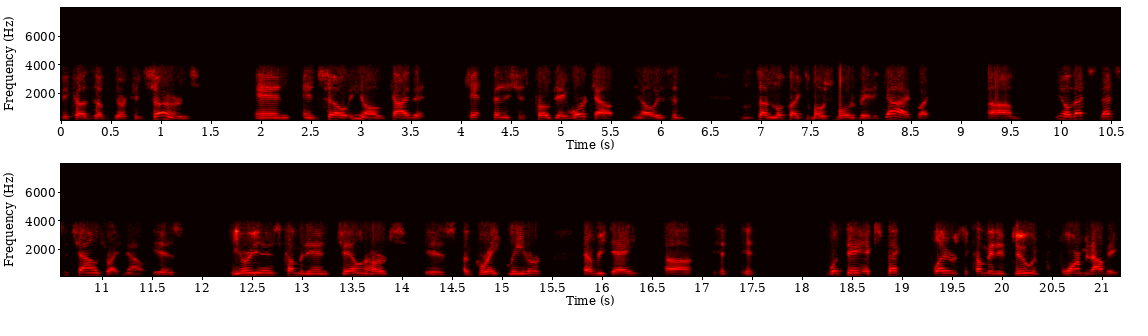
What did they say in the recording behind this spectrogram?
because of their concerns, and and so you know, guy that can't finish his pro day workout, you know, isn't doesn't look like the most motivated guy, but um, you know, that's that's the challenge right now is here he is coming in. Jalen Hurts is a great leader every day. Uh, hit, hit what they expect players to come in and do and perform, and how they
